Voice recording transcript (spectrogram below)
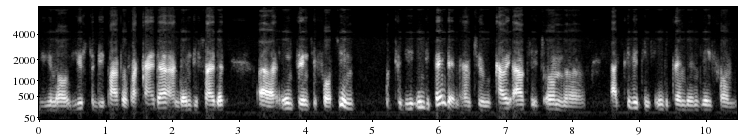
you know used to be part of Al Qaeda and then decided in 2014 to be independent and to carry out its own activities independently from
